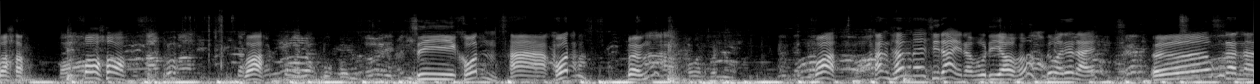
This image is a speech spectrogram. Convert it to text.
ว้าวว้าวว้าสี่คนห้าคนเบิ่งว่าทั้งทั้งได้สิได้นะผู้เดียวเฮ้ยดูว่าได้ไหนเออผู้นั้นน่ะ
